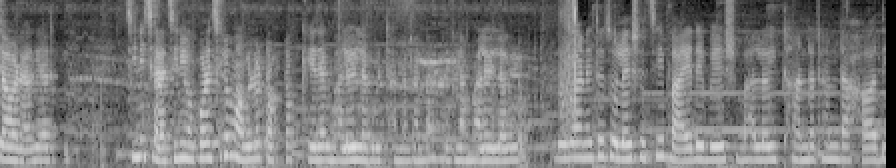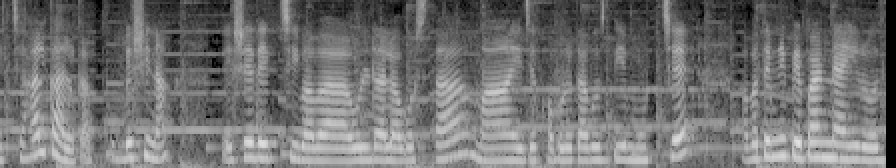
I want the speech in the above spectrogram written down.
যাওয়ার আগে আর কি। চিনি ছাড়া, চিনি ওপরে ছিল, মা বলল টক টক খেয়ে দেখ, ভালোই লাগবে ঠান্ডা ঠান্ডা। দেখলাম ভালোই লাগল। দোকানে তো চলে এসেছি। বাইরে বেশ ভালোই ঠান্ডা ঠান্ডা হাওয়া দিচ্ছে, হালকা হালকা, খুব বেশি না। এসে দেখছি বাবা, উল্টাল অবস্থা। মা এই যে খবরের কাগজ দিয়ে মুছছে। বাবা তো এমনি পেপার নেয় রোজ।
